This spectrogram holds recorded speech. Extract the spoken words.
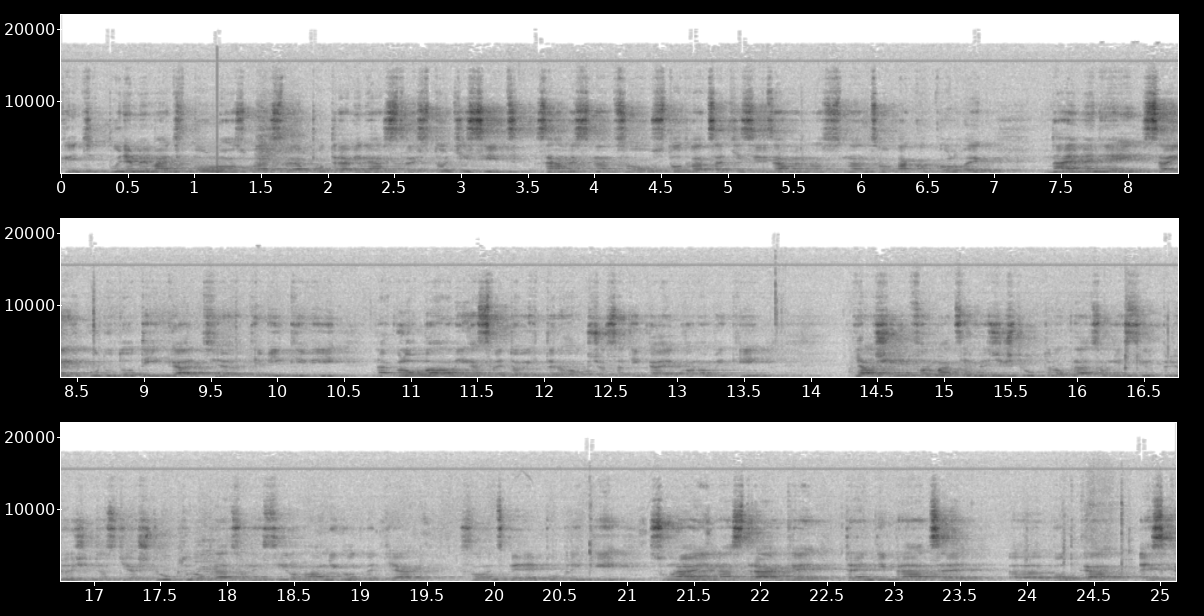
keď budeme mať v polnohospodárstve a potravinárstve 100 tisíc zamestnancov, 120 tisíc zamestnancov, akokoľvek, najmenej sa ich budú dotýkať eh, tie výkyvy na globálnych a svetových trhoch, čo sa týka ekonomiky. Ďalšie informácie medzi štruktúrou pracovných síl, príležitosti a štruktúrou pracovných síl v hlavných odvetiach Slovenskej republiky sú aj na stránke trendypráce.sk.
